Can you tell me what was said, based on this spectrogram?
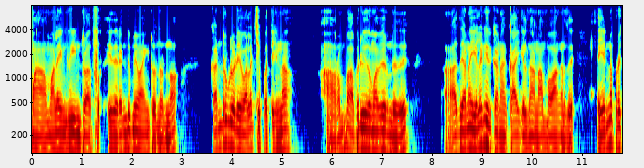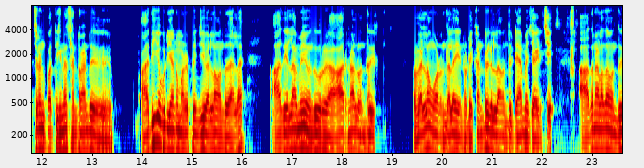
ம மலையன் க்ரீன் ட்ராஃப் இது ரெண்டுமே வாங்கிட்டு வந்துருந்தோம். கன்றுகளுடைய வளர்ச்சி பார்த்திங்கன்னா ரொம்ப அபரிவிதமாகவே இருந்தது. அது ஆனால் இளநீருக்கான காய்கள் தான் நாம் வாங்கினது. என்ன பிரச்சனைன்னு பார்த்திங்கன்னா சென்ற ஆண்டு அதிகப்படியான மழை பெஞ்சு வெள்ளம் வந்ததால் அது எல்லாமே வந்து ஒரு ஆறு நாள் வந்து வெள்ளம் ஓடுறதால என்னுடைய கன்றுகள்லாம் வந்து டேமேஜ் ஆகிடுச்சி அதனால தான் வந்து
